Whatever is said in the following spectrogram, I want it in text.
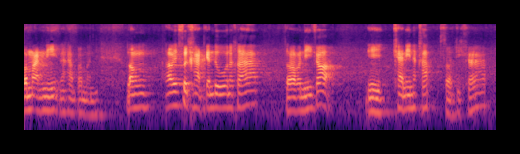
ประมาณนี้นะครับ ประมาณนี้ ลองเอาไปฝึกหัดกันดูนะครับต่อวันนี้ก็นี่แค่นี้นะครับ สวัสดีครับ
